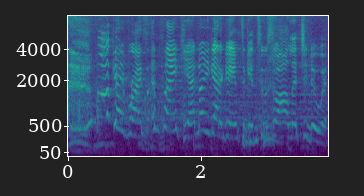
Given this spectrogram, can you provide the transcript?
okay, Bryce, and thank you. I know you got a game to get to, so I'll let you do it.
